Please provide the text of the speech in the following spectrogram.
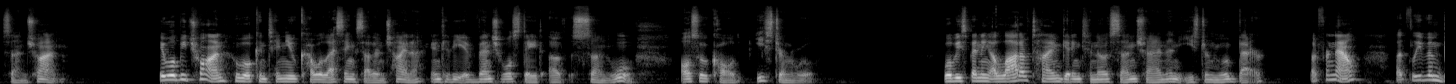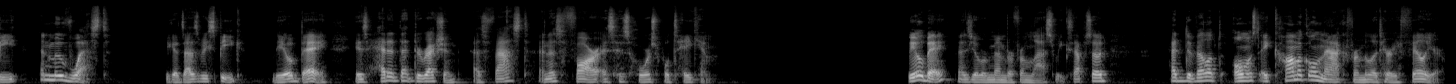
Sun Quan. It will be Quan who will continue coalescing southern China into the eventual state of Sun Wu, also called Eastern Wu. We'll be spending a lot of time getting to know Sun Quan and Eastern Wu better, but for now, let's leave him be and move west, because as we speak, Liu Bei is headed that direction as fast and as far as his horse will take him. Liu Bei, as you'll remember from last week's episode, had developed almost a comical knack for military failure,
